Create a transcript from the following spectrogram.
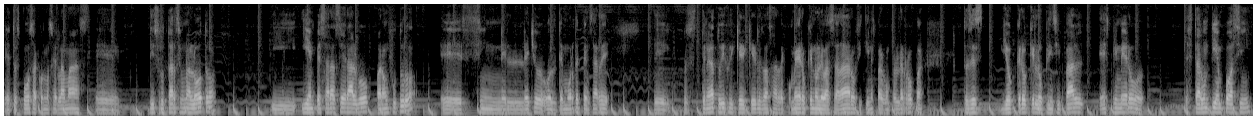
eh, tu esposa, conocerla más, eh, disfrutarse uno al otro y, y empezar a hacer algo para un futuro eh, sin el hecho o el temor de pensar de, de, pues, tener a tu hijo y qué, qué les vas a dar de comer o qué no le vas a dar o si tienes para comprarle ropa. Entonces yo creo que lo principal es primero estar un tiempo así,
